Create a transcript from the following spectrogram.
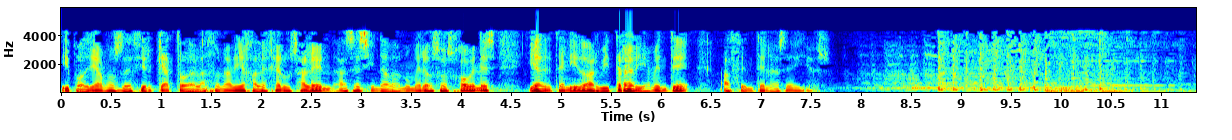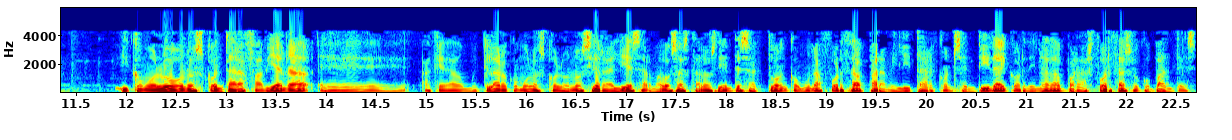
y podríamos decir que a toda la zona vieja de Jerusalén ha asesinado a numerosos jóvenes y ha detenido arbitrariamente a centenas de ellos. Y como luego nos contará Fabiana, eh, ha quedado muy claro cómo los colonos israelíes armados hasta los dientes actúan como una fuerza paramilitar consentida y coordinada por las fuerzas ocupantes.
